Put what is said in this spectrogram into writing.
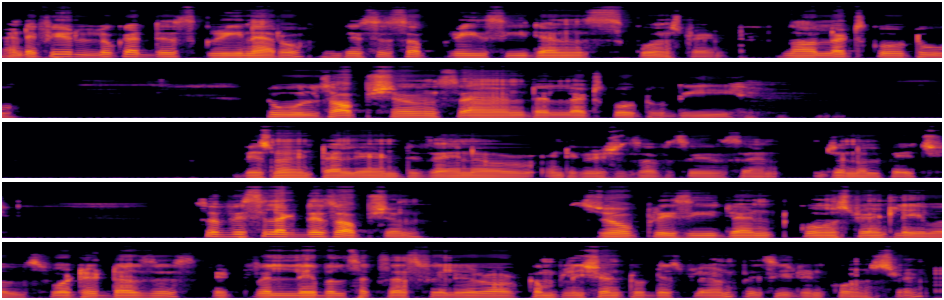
And if you look at this green arrow this is a precedence constraint now let's go to tools options and let's go to the business intelligent designer integration services and general page so we select this option show precedent constraint labels what it does is it will label success failure or completion to display on precedent constraint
